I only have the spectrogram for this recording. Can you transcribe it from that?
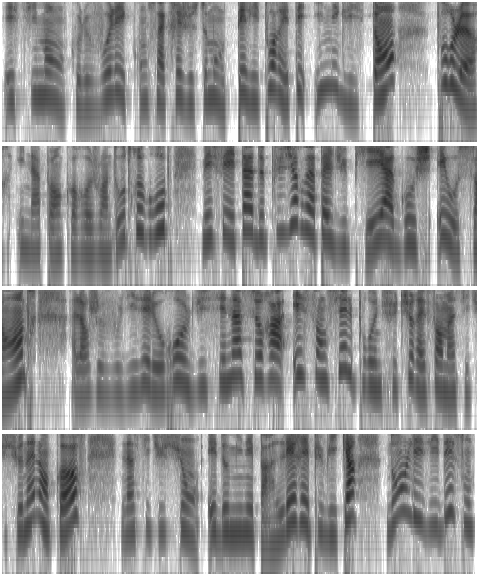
estimant que le volet consacré justement au territoire était inexistant. Pour l'heure, il n'a pas encore rejoint d'autres groupes, mais fait état de plusieurs appels du pied à gauche et au centre. Alors je vous le disais, le rôle du Sénat sera essentiel pour une future réforme institutionnelle en Corse. L'institution est dominée par les républicains dont les idées sont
